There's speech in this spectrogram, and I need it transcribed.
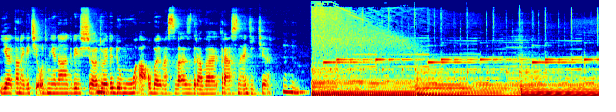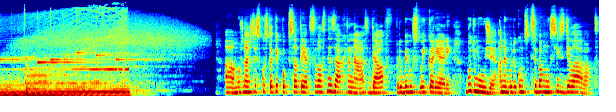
je ta největší odměna, když hmm. dojede domů a obejme své zdravé, krásné dítě. Hmm. A možná ještě zkus taky popsat, jak se vlastně záchranář dál v průběhu své kariéry buď může, anebo dokonce třeba musí vzdělávat.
